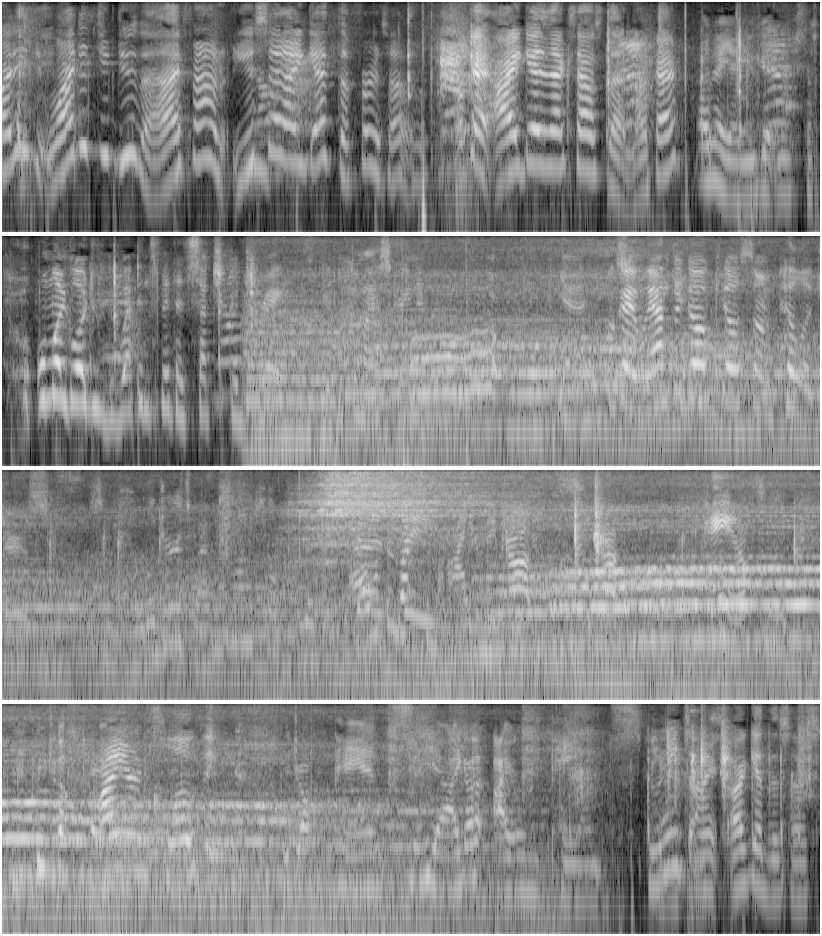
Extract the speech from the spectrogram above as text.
Why did you, Why did you do that? I found. You said I get the first house. Okay, I get the next house then. Okay. Okay, yeah, you get next house. Oh my god, dude, the weaponsmith has such a good trade. Look at my screen. Yeah. Okay, we have to go kill some pillagers. Some pillagers. Why would you want to kill pillagers? I also got they, some iron. they drop, they drop pants, They drop pants. iron clothing. They drop pants. Yeah, I got iron pants. Who needs iron? I get this house.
